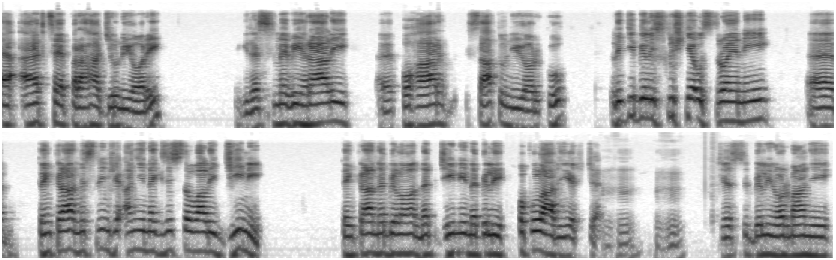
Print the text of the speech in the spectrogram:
eh, AFC Praha juniory, kde jsme vyhráli eh, pohár státu New Yorku. Lidi byli slušně ustrojení. Eh, tenkrát myslím, že ani neexistovaly džíny. Tenkrát nebylo, ne, džíny nebyly populární ještě. Mm-hmm. Že si byli normální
